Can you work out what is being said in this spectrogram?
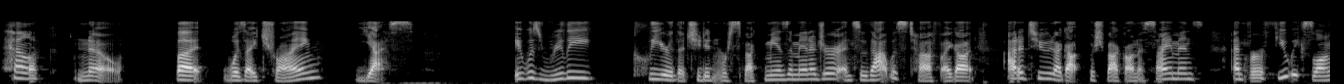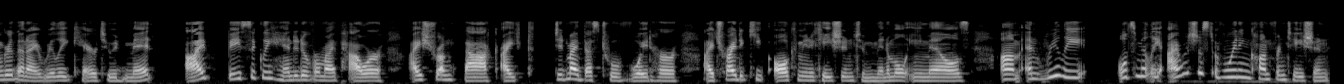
Heck no. But was I trying? Yes. It was really clear that she didn't respect me as a manager, and so that was tough. I got attitude, I got pushback on assignments, and for a few weeks longer than I really care to admit, I basically handed over my power. I shrunk back. I did my best to avoid her. I tried to keep all communication to minimal emails. Um, and really, ultimately, I was just avoiding confrontation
